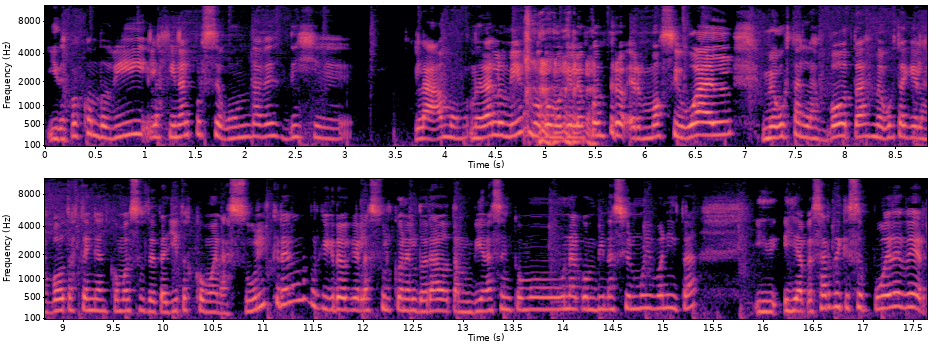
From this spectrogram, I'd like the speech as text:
Y después cuando vi la final por segunda vez dije, la amo, me da lo mismo, como que lo encuentro hermoso igual, me gustan las botas, me gusta que las botas tengan como esos detallitos como en azul, creo, porque creo que el azul con el dorado también hacen como una combinación muy bonita, y, y a pesar de que se puede ver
